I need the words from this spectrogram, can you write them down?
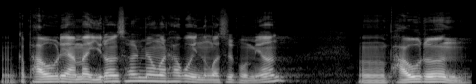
그러니까 바울이 아마 이런 설명을 하고 있는 것을 보면 어, 바울은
